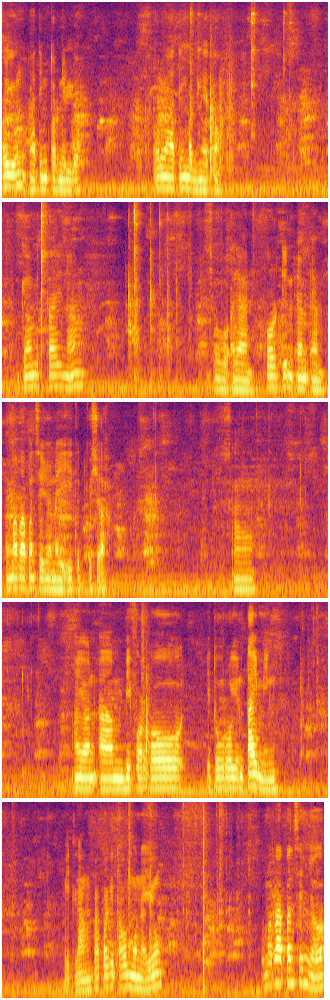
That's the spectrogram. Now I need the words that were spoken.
O yung ating tornilyo. O yung ating magneto. Gamit tayo ng so ayan 14mm kung mapapansin nyo naiikot ko siya. So ngayon um, before ko ituro yung timing wait lang papakita ko muna yung kung mapapansin nyo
